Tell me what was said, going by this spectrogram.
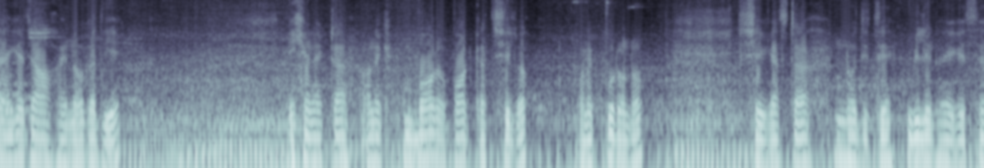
জায়গায় যাওয়া হয় নৌকা দিয়ে। এখানে একটা অনেক বড় বট গাছ ছিল, অনেক পুরনো। সেই গাছটা নদীতে বিলীন হয়ে গেছে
